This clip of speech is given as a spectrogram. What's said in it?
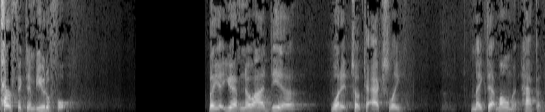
perfect and beautiful. But yet you have no idea what it took to actually make that moment happen.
